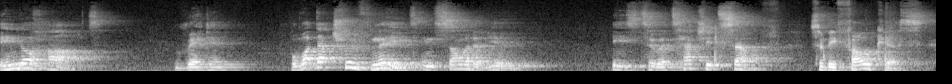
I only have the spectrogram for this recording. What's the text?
in your heart, ready. But what that truth needs inside of you is to attach itself, to be focused,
